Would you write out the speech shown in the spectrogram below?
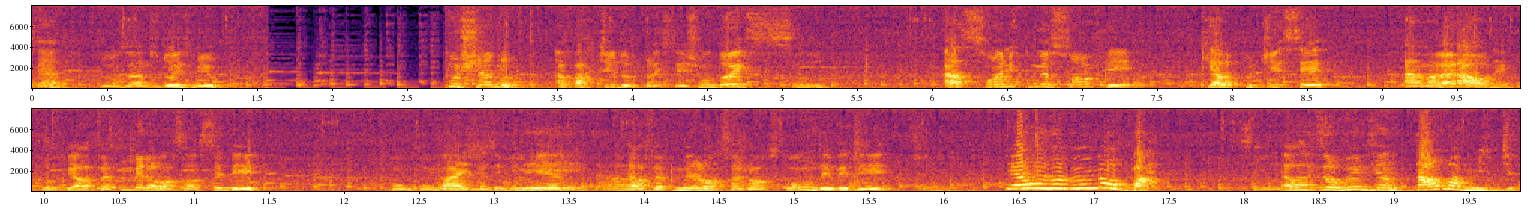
certo? Dos anos 2000. Puxando a partir do PlayStation 2, Sim. a Sony começou a ver que ela podia ser a maioral, né? Porque ela foi a primeira a lançar um CD com, com mais desenvolvimento. tal. Ela foi a primeira a lançar jogos com um DVD. Sim. E ela resolveu inovar. Sim. Ela resolveu inventar uma mídia.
